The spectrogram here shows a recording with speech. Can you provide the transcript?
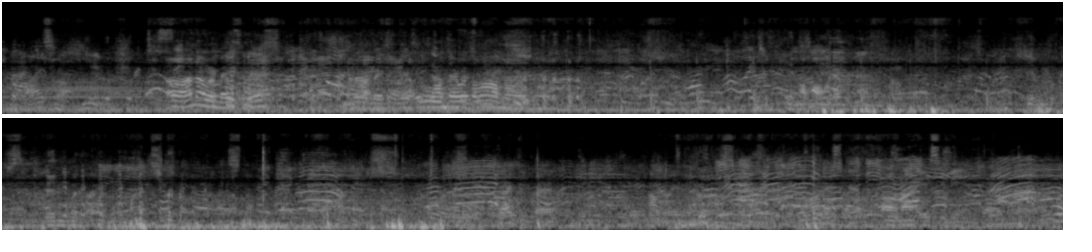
Why is he huge? Oh, I know where Mason is. I know where. He's out there with the lawnmower. I'm on whatever, man. Oh, not ACB.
